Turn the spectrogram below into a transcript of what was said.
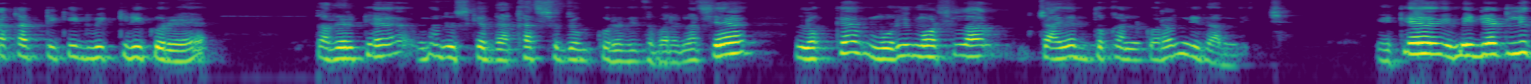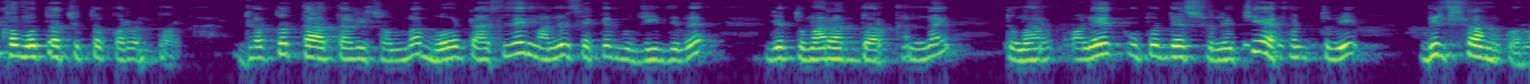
টাকার টিকিট বিক্রি করে তাদেরকে মানুষকে দেখার সুযোগ করে দিতে পারে না। সে লোককে মুড়ি মশলার চায়ের দোকান করার নিদান দিচ্ছে। একে ইমিডিয়েটলি ক্ষমতাচ্যুত করার দরকার। যত তাড়াতাড়ি সম্ভব ভোট আসলে মানুষ একে বুঝিয়ে দেবে যে তোমার আর দরকার নাই, তোমার অনেক উপদেশ শুনেছি, এখন তুমি বিশ্রাম করো।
